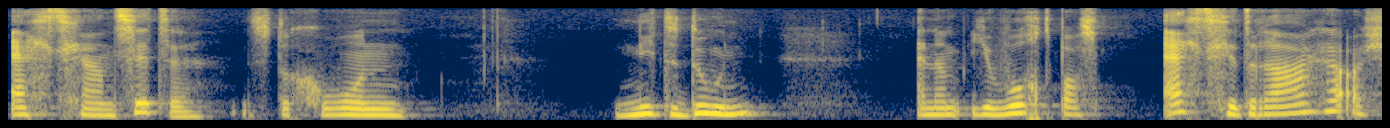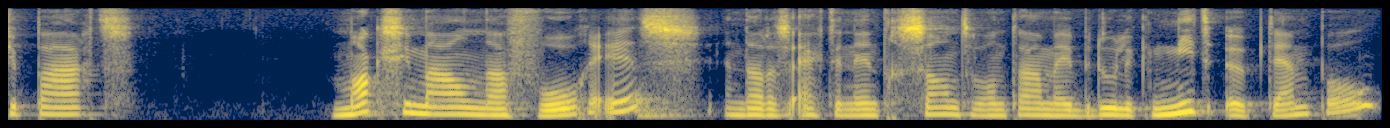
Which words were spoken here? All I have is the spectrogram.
echt gaan zitten? Dat is toch gewoon niet te doen. En dan, je wordt pas echt gedragen als je paard maximaal naar voren is. En dat is echt een interessante, want daarmee bedoel ik niet up tempo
